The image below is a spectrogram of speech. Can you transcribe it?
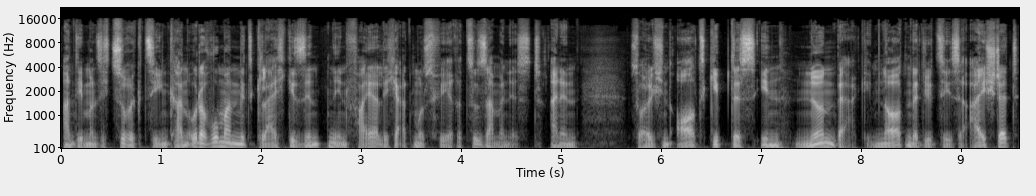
an dem man sich zurückziehen kann oder wo man mit Gleichgesinnten in feierlicher Atmosphäre zusammen ist. Einen solchen Ort gibt es in Nürnberg im Norden der Diözese Eichstätt,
